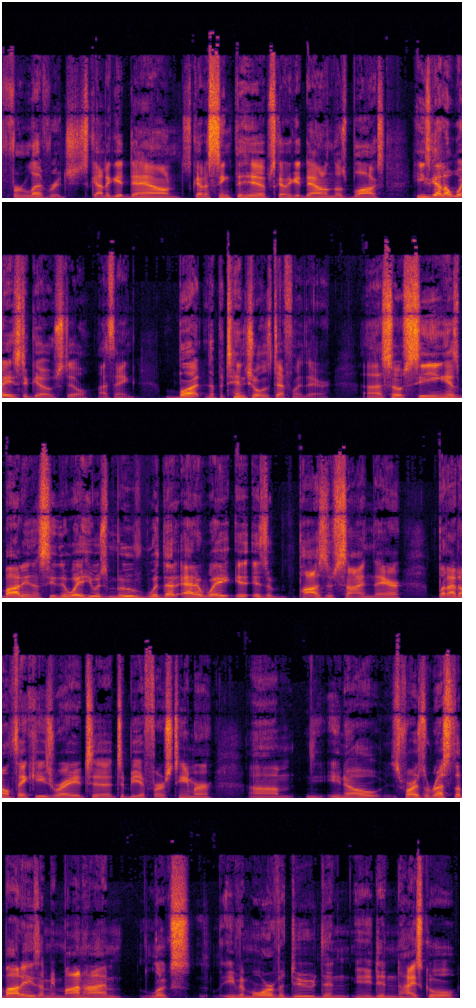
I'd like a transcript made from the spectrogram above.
for leverage. He's got to get down. He's got to sink the hips. Got to get down on those blocks. He's got a ways to go still, I think, but the potential is definitely there. Uh, so seeing his body and seeing the way he was moved with that added weight is a positive sign there. But I don't think he's ready to to be a first teamer. Um, you know, as far as the rest of the bodies, I mean, Monheim looks even more of a dude than he did in high school.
